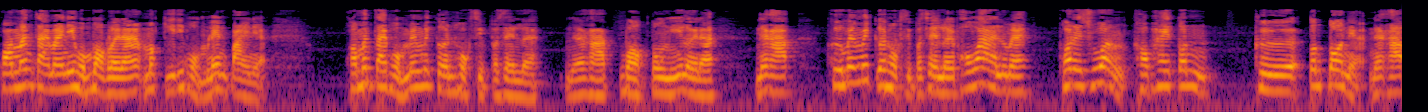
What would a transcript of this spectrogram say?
ความมั่นใจไม้นี้ผมบอกเลยนะ เมื่อกี้ที่ผมเล่นไปเนี่ย ความมั่นใจผมแม่งไม่เกินหกสิบเปอร์เซ็นเลยนะครับ บอกตรงนี้เลยนะนะครับ คือแม่งไม่เกินหกสิบเปอร์เซ็นเลยเพราะว่ารู้ไหมเพราะในช่วงเขาให้ต้นคือต้นๆเนี่ยนะครับ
